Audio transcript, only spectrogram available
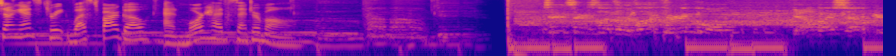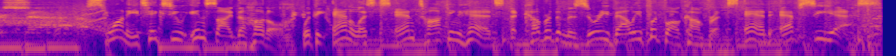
Cheyenne Street, West Fargo, and Moorhead Center Mall. Ten seconds left Swanee takes you inside the huddle with the analysts and talking heads that cover the Missouri Valley Football Conference and FCS.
